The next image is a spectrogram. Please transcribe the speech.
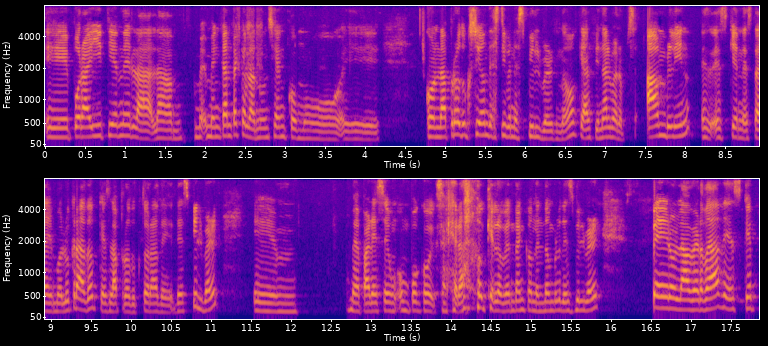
Eh, por ahí tiene la, la me, me, encanta que lo anuncian como eh, con la producción de Steven Spielberg, ¿no? Que al final, bueno, pues Amblin es, es quien está involucrado, que es la productora de, de Spielberg. Eh, me parece un, un, poco exagerado que lo vendan con el nombre de Spielberg, pero la verdad es que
